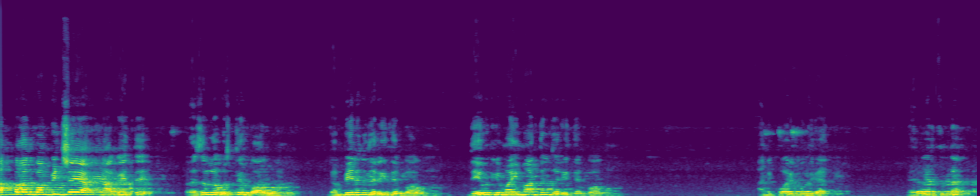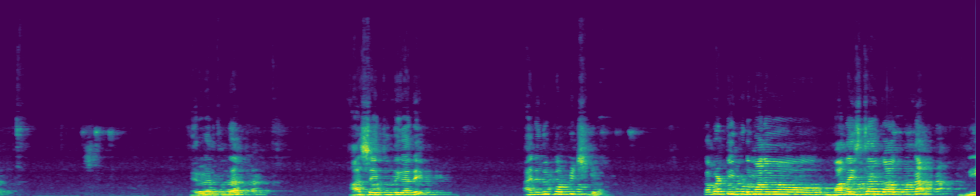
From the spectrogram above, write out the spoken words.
ఆత్మలను పంపించాయా. నాకైతే ప్రజల్లో వస్తే బాగుండు. గంభీరంగా జరిగితే బాగుండు దేవునికి మహిమార్థం జరిగితే బాగుండు అని కోరిక ఉంది కానీ నెరవేరుతుందా? నెరవేరుతుందా? ఆశ అవుతుంది కానీ ఆయన ఎందుకు పంపించడు? కాబట్టి ఇప్పుడు మనం మన ఇష్టం కాకుండా నీ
